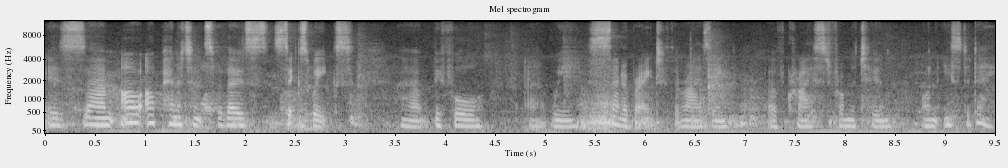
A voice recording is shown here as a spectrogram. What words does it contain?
is um, our, our, penitence for those six weeks uh, before uh, we celebrate the rising of Christ from the tomb on Easter Day.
